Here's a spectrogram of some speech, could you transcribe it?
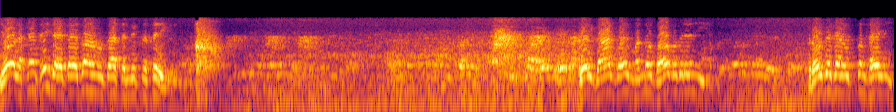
એવા લક્ષણ થઈ જાય તો જાણવું કે આ સમ્યક થઈ ગયું. કોઈ ગાઢ હોય મનનો ભાવ બગડે નહીં. રૌદ્ર જાણ ઉત્પન્ન થાય નહીં.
